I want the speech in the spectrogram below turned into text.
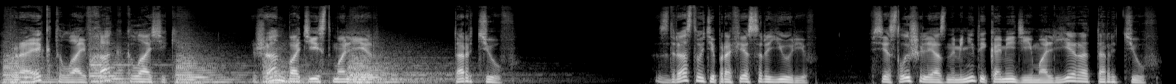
Проект «Лайфхак классики». Жан-Батист Мольер. Тартюф. Здравствуйте, профессор Юрьев. Все слышали о знаменитой комедии Мольера «Тартюф».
